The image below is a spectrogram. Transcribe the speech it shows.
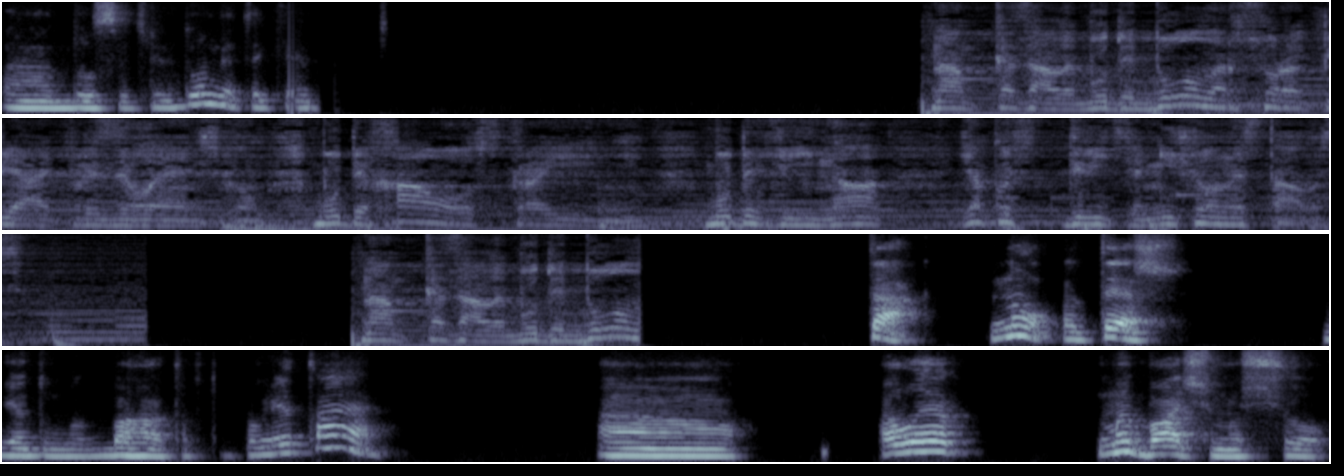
досить відомі такі. Нам казали, буде долар 45 при Зеленському, буде хаос в країні, буде війна. Якось дивіться, нічого не сталося. Нам казали, буде долар. Так, ну теж, я думаю, багато хто пам'ятає. А, але ми бачимо, що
